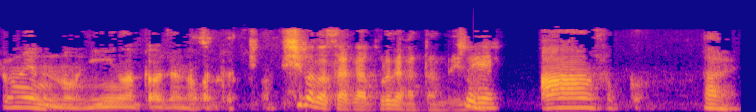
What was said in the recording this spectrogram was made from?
去年の新潟じゃなかったですか？柴田さんが来れなかったんだよね。ああ、そっか。はい。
